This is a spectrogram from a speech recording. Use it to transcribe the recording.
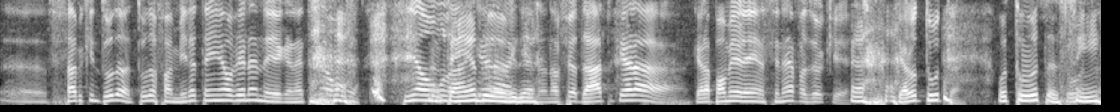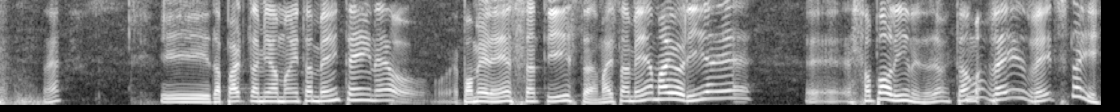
É, você sabe que em toda, toda a família tem a ovelha negra, né? Tinha um, tinha um lá que era, que, na Fedato que era, que era palmeirense, né? Fazer o quê? que era o Tuta. O Tuta, Tuta, sim. Né? E da parte da minha mãe também tem, né? O, é palmeirense, santista, mas também a maioria é, é, é São Paulino, entendeu? Então veio, veio disso daí.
